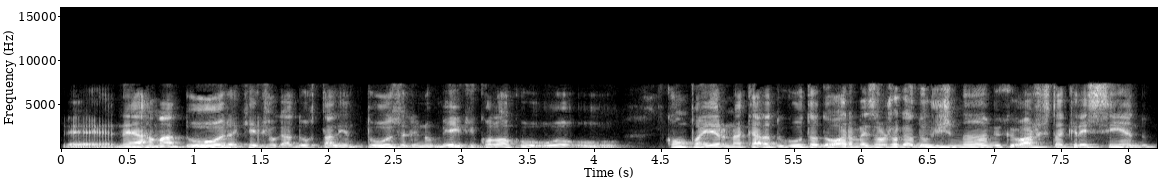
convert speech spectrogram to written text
é, né, armador, aquele jogador talentoso ali no meio que coloca o, o, o companheiro na cara do gol toda hora, mas é um jogador dinâmico, eu acho que está crescendo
